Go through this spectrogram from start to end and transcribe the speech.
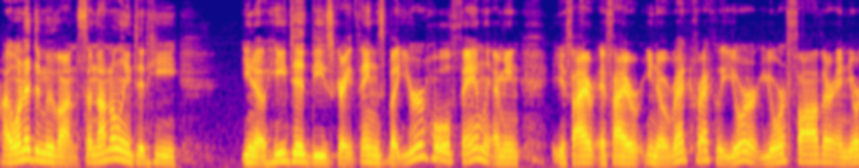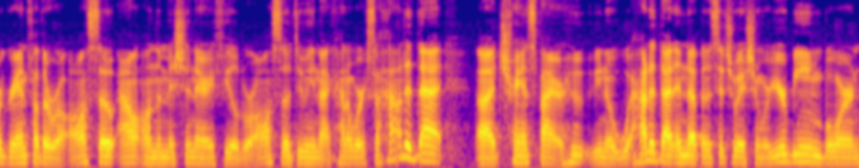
I wanted to move on. So not only did he you know he did these great things but your whole family i mean if i if i you know read correctly your your father and your grandfather were also out on the missionary field were also doing that kind of work. So how did that uh, transpire? Who you know how did that end up in a situation where you're being born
